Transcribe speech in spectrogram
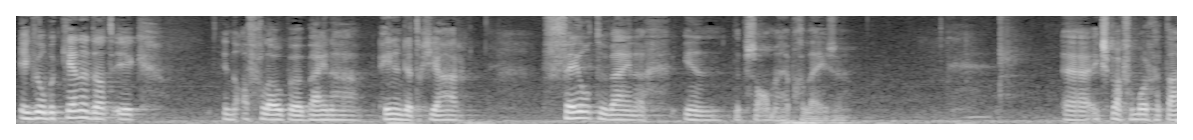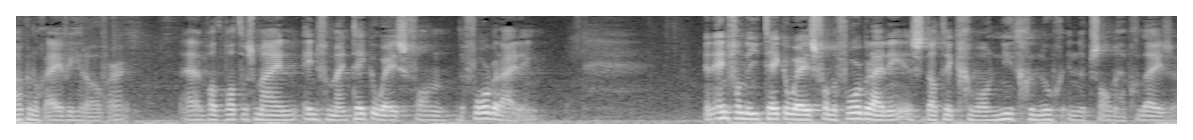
Ik wil bekennen dat ik in de afgelopen bijna 31 jaar veel te weinig in de psalmen heb gelezen. Uh, ik sprak vanmorgen Taken nog even hierover. Uh, wat, wat, was mijn, een van mijn takeaways van de voorbereiding? En een van die takeaways van de voorbereiding is dat ik gewoon niet genoeg in de psalmen heb gelezen.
